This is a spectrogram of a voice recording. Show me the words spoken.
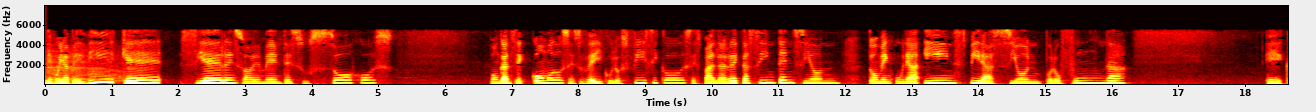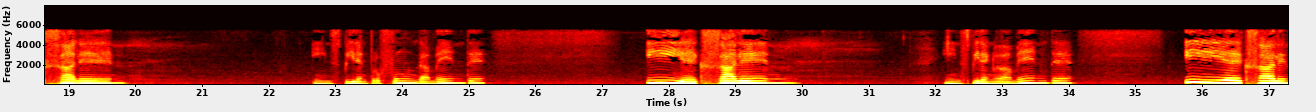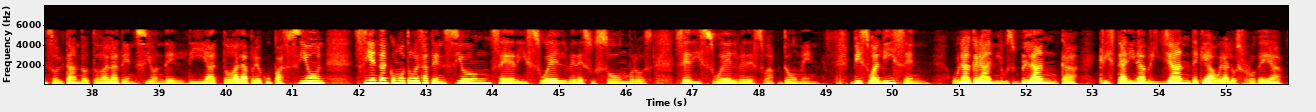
Les voy a pedir que cierren suavemente sus ojos. Pónganse cómodos en sus vehículos físicos, espalda recta sin tensión. Tomen una inspiración profunda. Exhalen. Inspiren profundamente. Y exhalen. Inspiren nuevamente. Y exhalen soltando toda la tensión del día, toda la preocupación. Sientan como toda esa tensión se disuelve de sus hombros, se disuelve de su abdomen. Visualicen una gran luz blanca, cristalina, brillante que ahora los rodea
